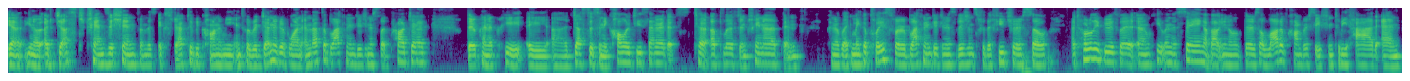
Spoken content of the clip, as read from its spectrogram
uh, you know, a just transition from this extractive economy into a regenerative one. And that's a Black and Indigenous led project. They're going to create a uh, justice and ecology center that's to uplift and train up and kind of like make a place for Black and Indigenous visions for the future. So I totally agree with what um, Caitlin is saying about, you know, there's a lot of conversation to be had, and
